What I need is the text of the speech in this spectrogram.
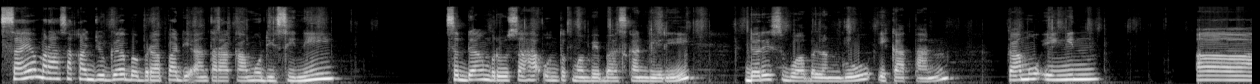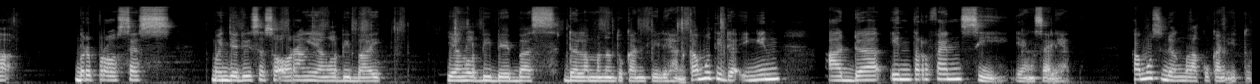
Saya merasakan juga beberapa di antara kamu di sini sedang berusaha untuk membebaskan diri dari sebuah belenggu ikatan. Kamu ingin uh, berproses menjadi seseorang yang lebih baik, yang lebih bebas dalam menentukan pilihan. Kamu tidak ingin ada intervensi yang saya lihat kamu sedang melakukan itu.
